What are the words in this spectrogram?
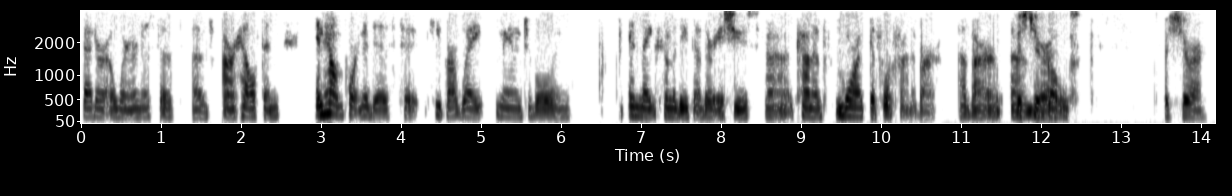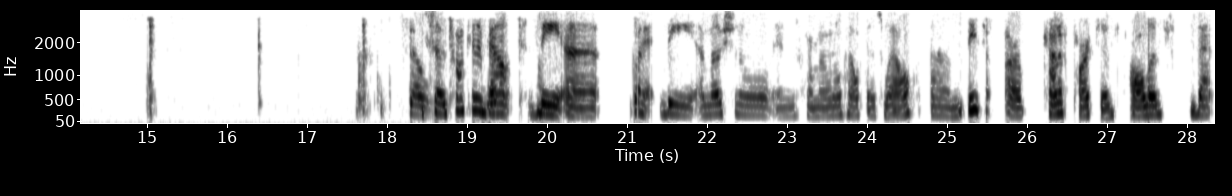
better awareness of, of our health and, and how important it is to keep our weight manageable and and make some of these other issues uh, kind of more at the forefront of our of our um, sure. goals. For sure. So, so talking about the uh, go ahead the emotional and hormonal health as well. Um, these are kind of parts of all of that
